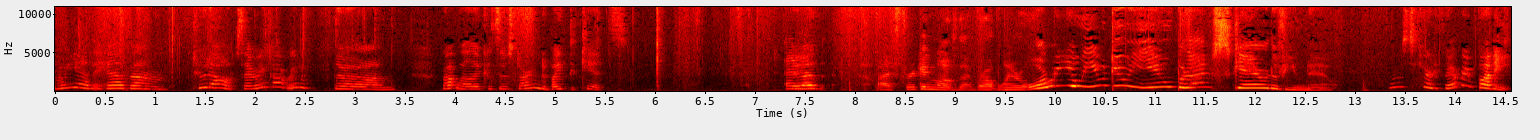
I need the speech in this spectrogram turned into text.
Oh yeah, they have um two dogs. They already got rid of the um, Rottweiler because it was starting to bite the kids. I love. I freaking love that Rottweiler. Oreo, you do you, but I'm scared of you now. I'm scared of everybody.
